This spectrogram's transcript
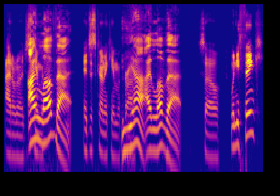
I don't know. Just I love that. it just kind of came across. Yeah, I love that. So when you think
